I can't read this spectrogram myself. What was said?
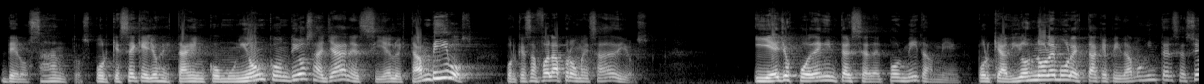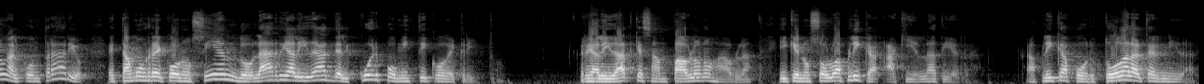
de los santos porque sé que ellos están en comunión con Dios allá en el cielo están vivos porque esa fue la promesa de Dios. Y ellos pueden interceder por mí también, porque a Dios no le molesta que pidamos intercesión, al contrario, estamos reconociendo la realidad del cuerpo místico de Cristo. Realidad que San Pablo nos habla y que no solo aplica aquí en la tierra, aplica por toda la eternidad.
